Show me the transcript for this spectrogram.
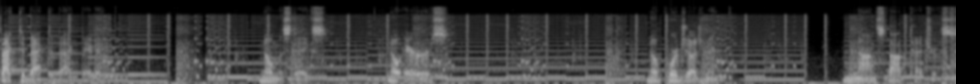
Back to back to back, baby. No mistakes. No errors. No poor judgment. Non-stop Tetris.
